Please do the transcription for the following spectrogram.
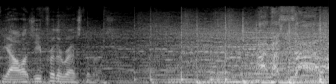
Theology for the Rest of Us.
